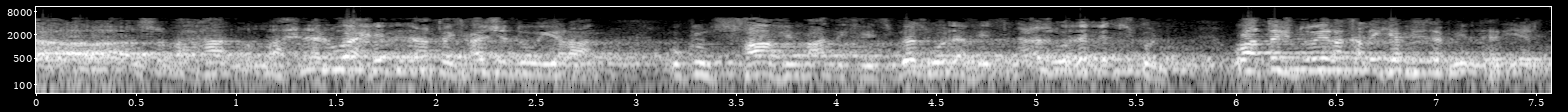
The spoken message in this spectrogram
يا سبحان الله. إحنا الواحد اللي يعطيك عشر دويرات وكنت صافي ما عندك في تبز ولا في تنعس ولا في تسكن. وأعطيك دويرة خليك في سبيل الله ديالك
